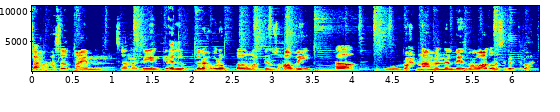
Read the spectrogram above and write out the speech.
صح. حصلت معايا من سنتين كده. كنت رايح أوروبا مع اتنين صحابي. آه. ورحنا عملنا البيز مع بعض وأنا سافرت لوحدي.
